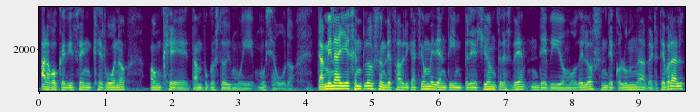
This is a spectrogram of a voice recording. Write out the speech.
algo que dicen que es bueno, aunque tampoco estoy muy, muy seguro. También hay ejemplos de fabricación mediante impresión 3D de biomodelos de columna vertebral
